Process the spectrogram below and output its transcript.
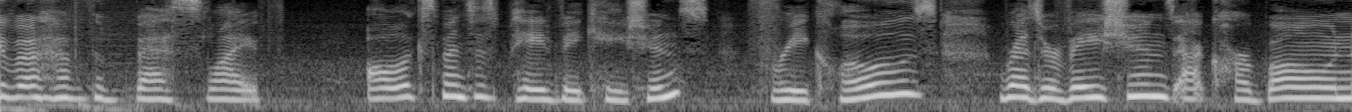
Adam have the best life. All expenses paid vacations, free clothes, reservations at Carbone,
